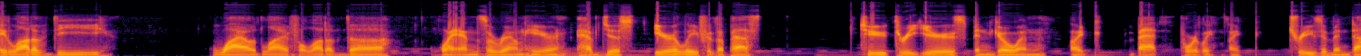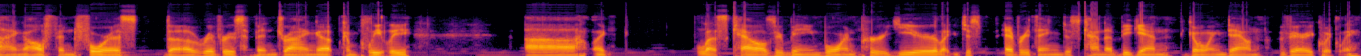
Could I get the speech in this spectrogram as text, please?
a lot of the wildlife, a lot of the lands around here have just eerily for the past two, three years been going like bat poorly. Like trees have been dying off in forests, the rivers have been drying up completely. Uh like less cows are being born per year, like just everything just kind of began going down very quickly.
